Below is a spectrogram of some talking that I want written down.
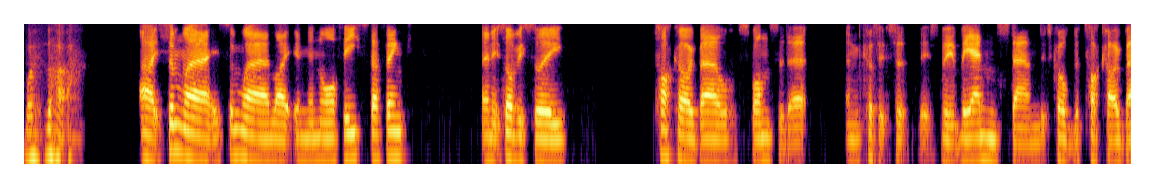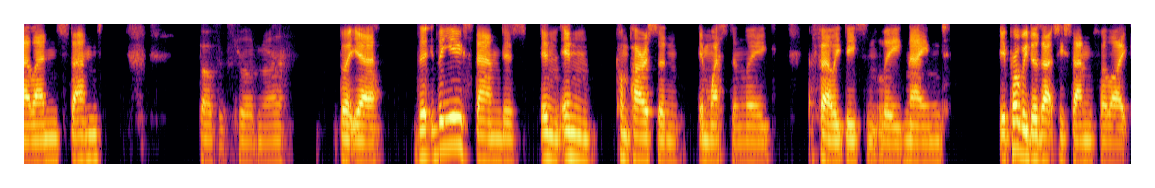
Where's that? Uh, it's somewhere. It's somewhere like in the northeast, I think, and it's obviously Taco Bell have sponsored it, and because it's a, it's the the end stand, it's called the Taco Bell End stand. That's extraordinary. But yeah, the the U stand is in in comparison in Western League a fairly decently named. It probably does actually stand for like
